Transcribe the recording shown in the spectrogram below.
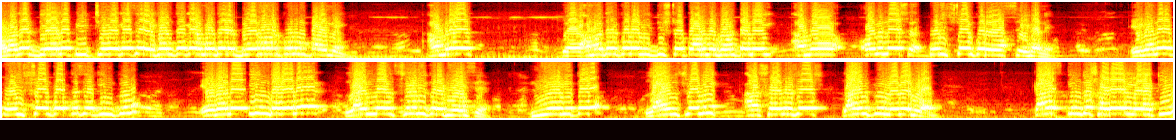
আমাদের দেয়ালে পিঠ ছেড়ে গেছে, এখান থেকে আমাদের বের হওয়ার কোনো উপায় নেই। আমরা আমাদের কোনো নির্দিষ্ট কর্মঘন্টা নেই, আমরা অবিনাশ পরিশ্রম করে যাচ্ছি এখানে। এখানে পরিশ্রম করতেছে কিন্তু এখানে তিন ধরনের লাইনম্যান শ্রেণি তৈরি হয়েছে। নিয়মিত লাইন শ্রমিক আর সর্বশেষ লাইন টু লেভেল ওয়ান। কাজ কিন্তু সবাই একই।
